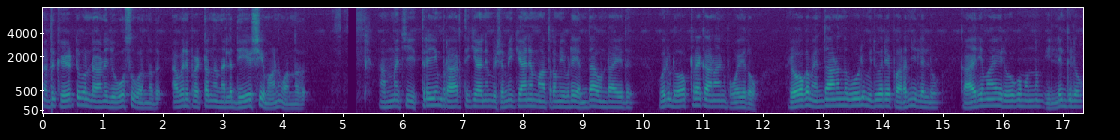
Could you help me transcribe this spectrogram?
അത് കേട്ടുകൊണ്ടാണ് ജോസ് വന്നത്. അവന് പെട്ടെന്ന് നല്ല ദേഷ്യമാണ് വന്നത്. അമ്മച്ചി ഇത്രയും പ്രാർത്ഥിക്കാനും വിഷമിക്കാനും മാത്രം ഇവിടെ എന്താ ഉണ്ടായത്? ഒരു ഡോക്ടറെ കാണാൻ പോയതോ? രോഗം എന്താണെന്ന് പോലും ഇതുവരെ പറഞ്ഞില്ലല്ലോ. കാര്യമായ രോഗമൊന്നും ഇല്ലെങ്കിലോ?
